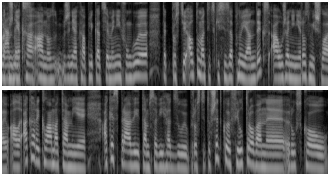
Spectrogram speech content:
akože nejaká, áno, že nejaká aplikácia menej funguje, tak proste automaticky si zapnú Yandex a už ani nerozmýšľajú. Ale aká reklama tam je, aké správy tam sa vyhadzujú, proste to všetko je filtrované ruskou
